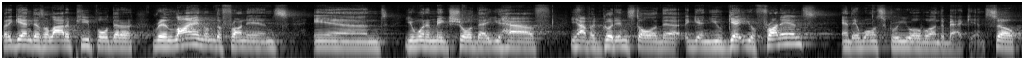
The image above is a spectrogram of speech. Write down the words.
But again, there's a lot of people that are relying on the front ends and you want to make sure that you have, you have a good installer that, again, you get your front ends and they won't screw you over on the back end. So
